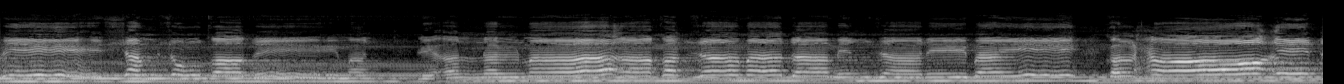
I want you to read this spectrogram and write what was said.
فيه الشمس قديما لأن الماء قد جمد من جانبيه كالحائط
